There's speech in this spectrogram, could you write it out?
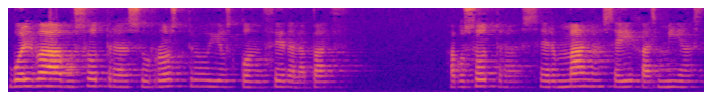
Vuelva a vosotras su rostro y os conceda la paz. A vosotras, hermanas e hijas mías,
